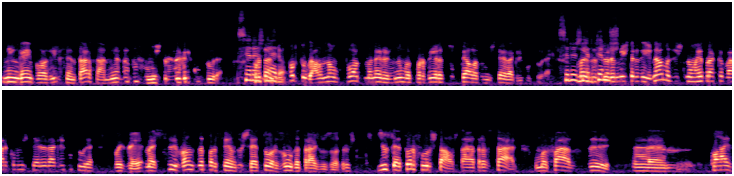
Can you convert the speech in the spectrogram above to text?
ninguém pode ir sentar-se à mesa dos ministros da Agricultura. Sr. Portanto, Engenheiro. Portugal não pode de maneira nenhuma perder a tutela do Ministério da Agricultura. Sr. Mas a temos... Ministra diz, não, mas isto não é para acabar com o Ministério da Agricultura. Pois é, mas se vão desaparecendo os setores uns atrás dos outros, e o setor florestal está a atravessar uma fase de uh, quase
